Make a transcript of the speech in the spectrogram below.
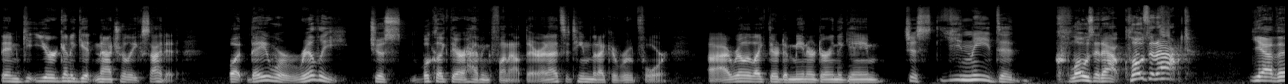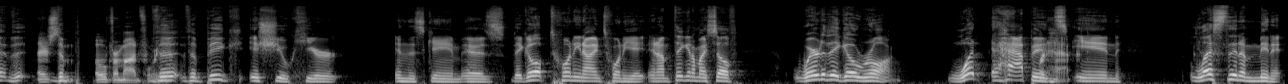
then you're going to get naturally excited. But they were really just look like they were having fun out there, and that's a team that I could root for. Uh, I really like their demeanor during the game. Just you need to close it out. Close it out. Yeah, the, the there's the, overmod for the, you. The big issue here in this game is they go up 29-28 and I'm thinking to myself, where do they go wrong? What happens what happened? in less than a minute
